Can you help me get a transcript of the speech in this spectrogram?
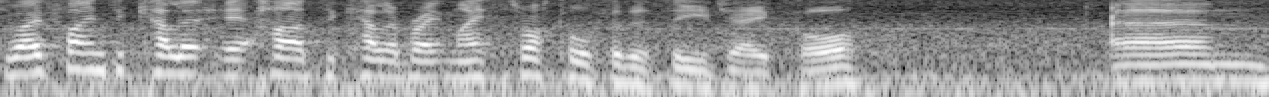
Do I find it hard to calibrate my throttle for the CJ4? Um,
